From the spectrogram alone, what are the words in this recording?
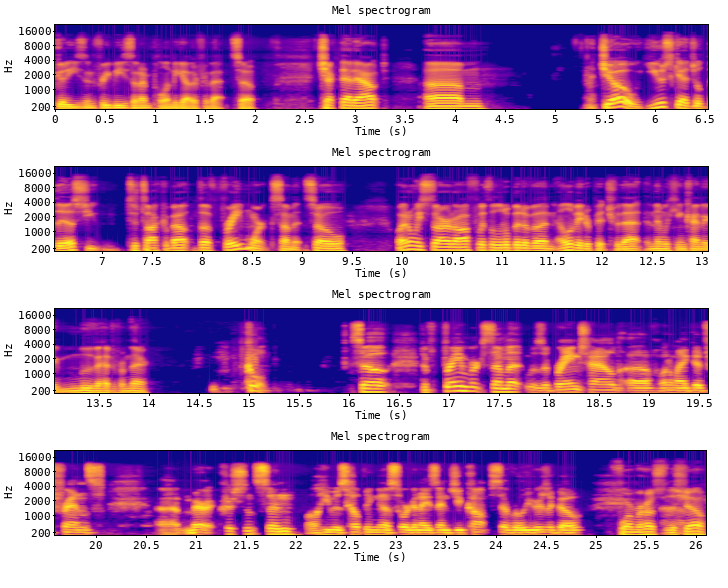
goodies and freebies that I'm pulling together for that. So check that out. Um, Joe, you scheduled this you, to talk about the Framework Summit. So why don't we start off with a little bit of an elevator pitch for that, and then we can kind of move ahead from there. Cool. So the Framework Summit was a brainchild of one of my good friends, uh, Merrick Christensen, while he was helping us organize NGConf several years ago. Former host of the um, show,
